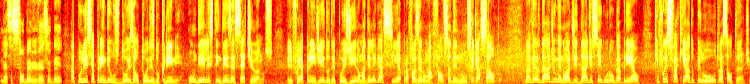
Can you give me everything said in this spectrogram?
nessa sobrevivência dele. A polícia prendeu os dois autores do crime. Um deles tem 17 anos. Ele foi apreendido depois de ir a uma delegacia para fazer uma falsa denúncia de assalto. Na verdade, o menor de idade segurou Gabriel, que foi esfaqueado pelo outro assaltante.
